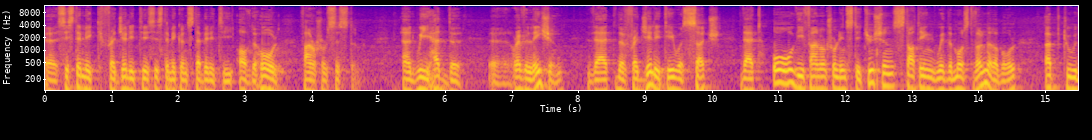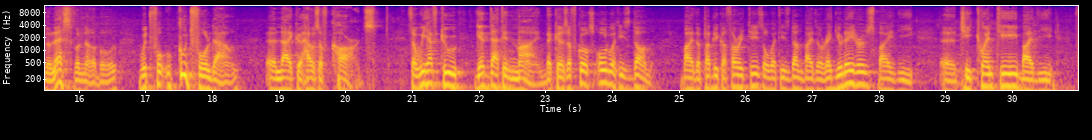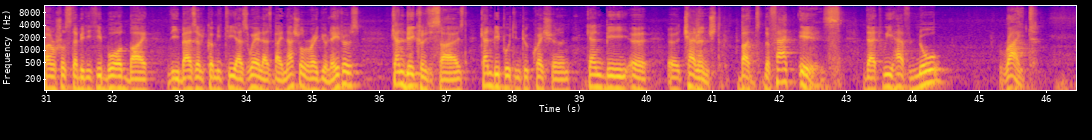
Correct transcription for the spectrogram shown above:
uh, systemic fragility, systemic instability of the whole financial system. And we had the uh, revelation that the fragility was such that all the financial institutions, starting with the most vulnerable up to the less vulnerable, would fall, could fall down uh, like a house of cards. So we have to get that in mind because, of course, all what is done by the public authorities or what is done by the regulators, by the uh, G20, by the Financial Stability Board, by the Basel Committee, as well as by national regulators, can be criticized, can be put into question, can be uh, uh, challenged. But the fact is that we have no right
